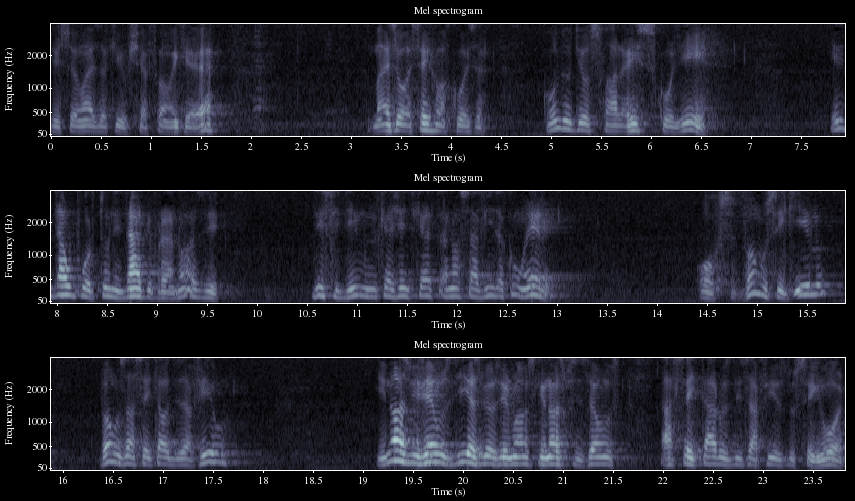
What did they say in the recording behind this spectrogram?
Isso é mais aqui o chefão aí que é. Mas eu sei uma coisa, quando Deus fala escolher, Ele dá oportunidade para nós de decidirmos o que a gente quer da nossa vida com Ele. Ou vamos segui-lo, vamos aceitar o desafio. E nós vivemos dias, meus irmãos, que nós precisamos aceitar os desafios do Senhor.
